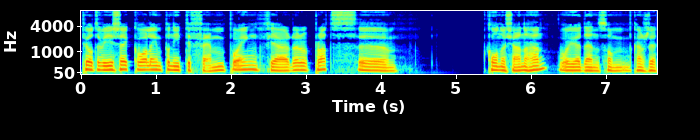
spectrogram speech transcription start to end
Piotr Wiesek kvalade in på 95 poäng, fjärde plats. Eh, Conor Shanahan var ju den som kanske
